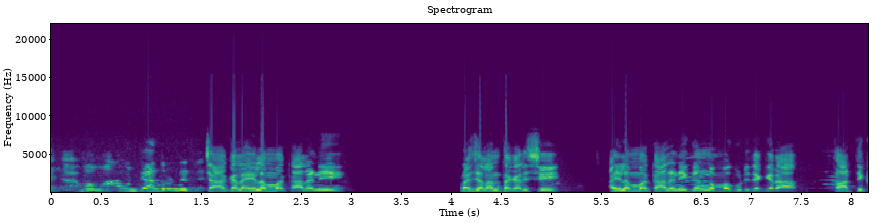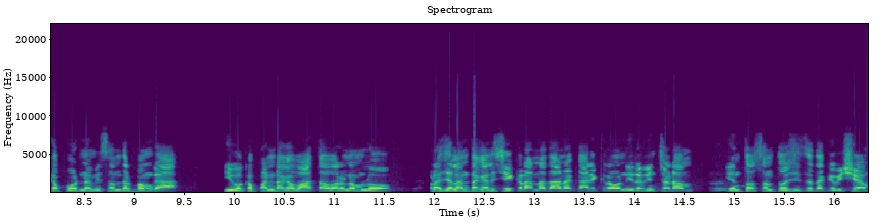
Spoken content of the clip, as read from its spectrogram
చాక లైలమ్మ చాకల ఐలమ్మ కాలనీ ప్రజలంతా కలిసి ఐలమ్మ కాలనీ గంగమ్మ గుడి దగ్గర కార్తీక పౌర్ణమి సందర్భంగా ఈ ఒక పండగ వాతావరణంలో ప్రజలంతా కలిసి ఇక్కడ అన్నదాన కార్యక్రమం నిర్వహించడం ఎంతో సంతోషించదగ్గ విషయం.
